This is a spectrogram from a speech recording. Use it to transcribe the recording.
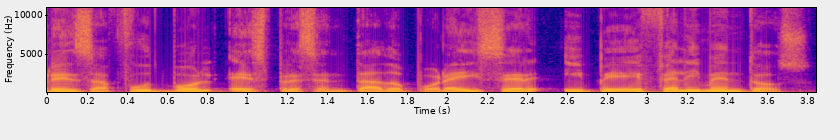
Prensa Fútbol es presentado por Acer y PF Alimentos.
